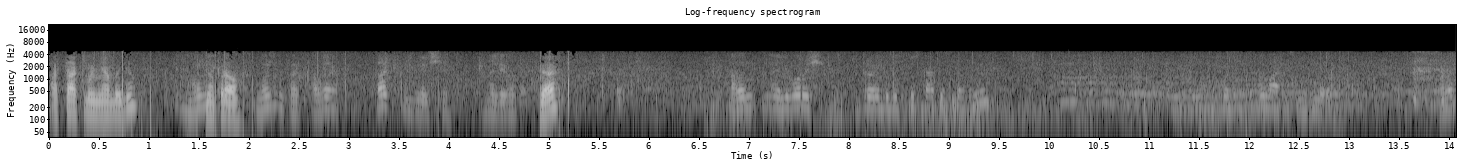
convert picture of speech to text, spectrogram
А так мы не обойдем? Можна Направо. так, можна так, але так ближче наліво. Да? Але е, ліворуч треба буде спускатися вниз. Потім підніматися вгору. Але Так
